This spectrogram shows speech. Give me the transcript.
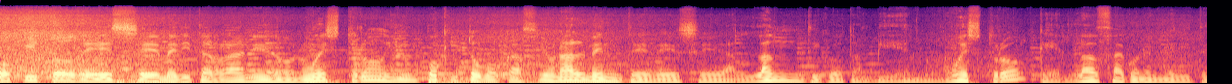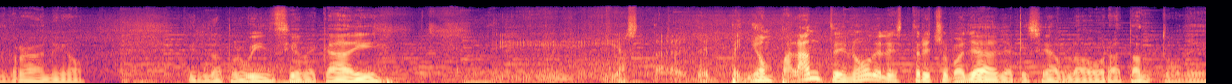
Poquito de ese Mediterráneo nuestro y un poquito vocacionalmente de ese Atlántico también nuestro, que enlaza con el Mediterráneo en la provincia de Cádiz y, hasta del Peñón Palante, ¿no? Del estrecho para allá, ya que se habla ahora tanto de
